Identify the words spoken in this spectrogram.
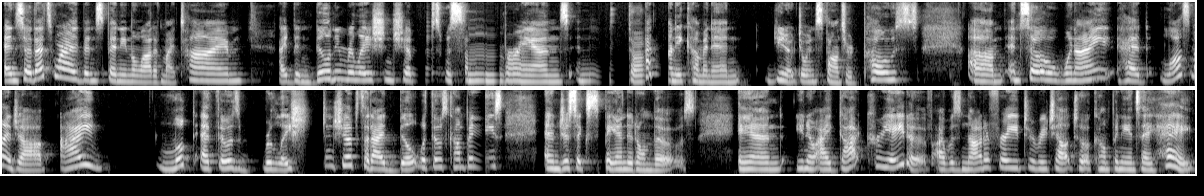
And so that's where I've been spending a lot of my time. I'd been building relationships with some brands and so I had money coming in, you know, doing sponsored posts. Um, and so when I had lost my job, I looked at those relationships that I'd built with those companies and just expanded on those. And, you know, I got creative. I was not afraid to reach out to a company and say, hey,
